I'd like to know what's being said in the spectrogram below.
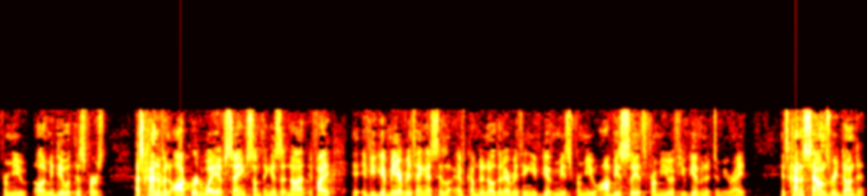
from you. Oh, let me deal with this first. That's kind of an awkward way of saying something, is it not? If I, if you give me everything, I say, look, I've come to know that everything you've given me is from you. Obviously it's from you if you've given it to me, right? It kind of sounds redundant.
